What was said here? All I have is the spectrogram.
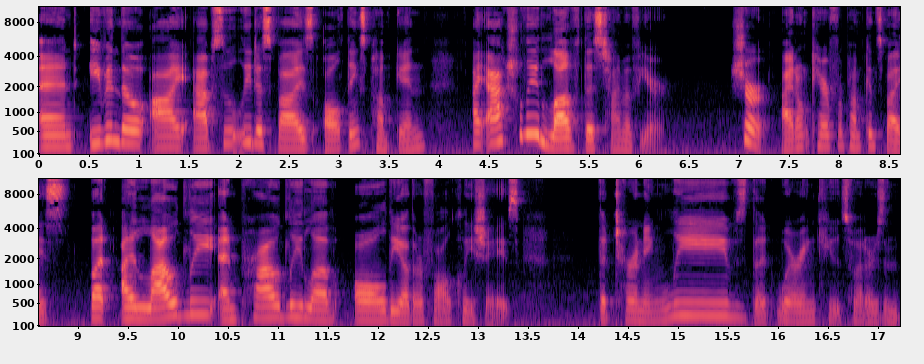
And even though I absolutely despise all things pumpkin, I actually love this time of year. Sure, I don't care for pumpkin spice, but I loudly and proudly love all the other fall cliches. The turning leaves, the wearing cute sweaters and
